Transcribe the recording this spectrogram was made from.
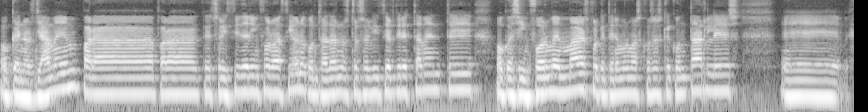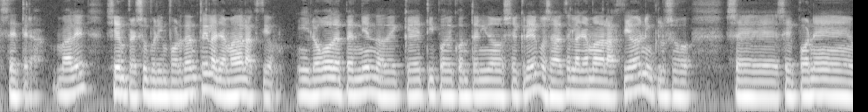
o que nos llamen para, para que soliciten información o contratar nuestros servicios directamente, o que se informen más porque tenemos más cosas que contarles, eh, etcétera, ¿vale? Siempre súper importante la llamada a la acción. Y luego dependiendo de qué tipo de contenido se cree, pues a veces la llamada a la acción incluso se, se pone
